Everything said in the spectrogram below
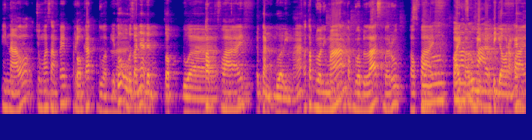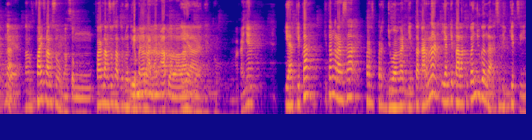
final cuma sampai peringkat 12. Itu urutannya ada top 2 top 5 eh, bukan 25. Oh, top 25, top 12 baru top 5. 10. Oh, 5 baru langsung winner five. tiga orang kan? Five, enggak, Iya. lang- five langsung. Langsung Five langsung 1 2 3 winner, runner up, lalala. Iya, gitu. Makanya ya kita kita ngerasa per- perjuangan kita karena yang kita lakukan juga nggak sedikit sih.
